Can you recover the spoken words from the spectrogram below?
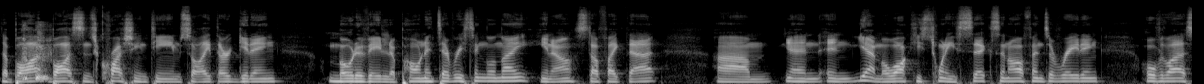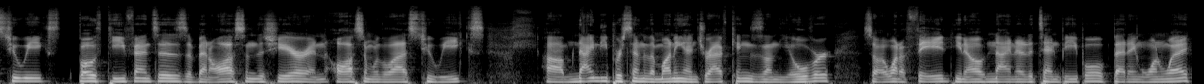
the Bo- Boston's crushing team, so like they're getting motivated opponents every single night, you know, stuff like that. Um, and and yeah, Milwaukee's 26 in offensive rating over the last two weeks. Both defenses have been awesome this year and awesome over the last two weeks. Um, 90% of the money on DraftKings is on the over. So I want to fade, you know, nine out of 10 people betting one way,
